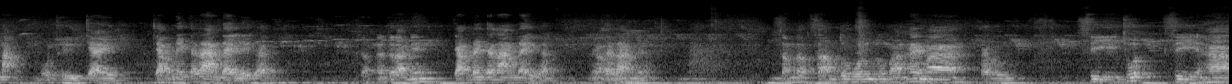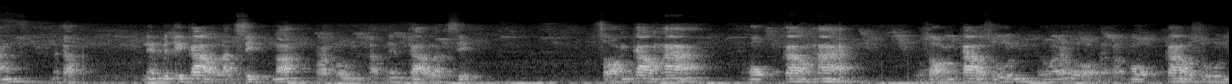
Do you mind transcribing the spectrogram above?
หนักบถือใจ จับในตารางใดเลยครับครับในตารางนี้ จับในตารางใดครับในตารางเนี่ย สำหรับสามตัวบนลุงหมานให้มาครับผมสี่ชุดสี่หางนะครับ เน้นไปที่เก้าหลักสิบเนาะครับผมครับเน้นเก้าหลักสิบสองเก้าห้าหกเก้าห้าสองเก้าศูนย์หกเก้าศูนย์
